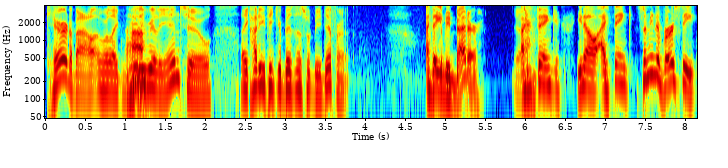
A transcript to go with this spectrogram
cared about and were like Uh-huh. really really into like how do you think your business would be different? I think it'd be better. Yeah. I think, you know, I think Swim University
